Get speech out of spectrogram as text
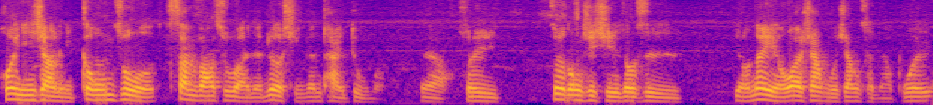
会影响你工作散发出来的热情跟态度嘛，对啊，所以这个东西其实都是有内有外，相辅相成的，不会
